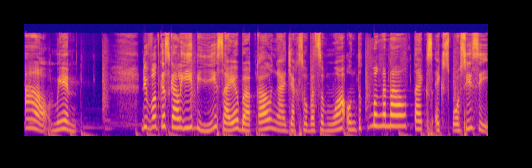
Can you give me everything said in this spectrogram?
Amin. Di podcast kali ini, saya bakal ngajak sobat semua untuk mengenal teks eksposisi.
